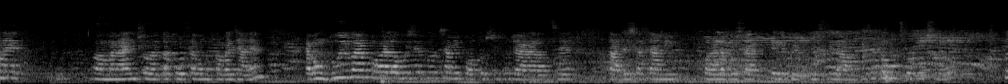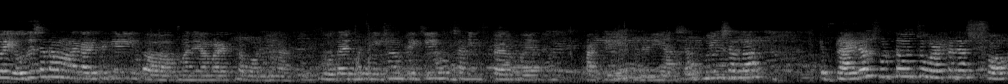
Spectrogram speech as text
অনেক মানে আইন সহায়তা করছে এবং সবাই জানেন। এবং দুইবার পহেলা বৈশাখ হচ্ছে আমি পথ শিশু যারা আছে তাদের সাথে আমি পহেলা বৈশাখ সেলিব্রেট করছিলাম সেটা তখন ছোট ছিল। তো এই ওদের সাথে আমার অনেক আগে থেকেই মানে আমার একটা বন্ডিং আছে। তো ওদের এখান থেকেই হচ্ছে আমি ইন্সপায়ার হয়ে তাকে এখানে নিয়ে আসা। তো ইনশাল্লাহ ব্রাইডাল শুটটা হচ্ছে ওর একটা জাস্ট শখ।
